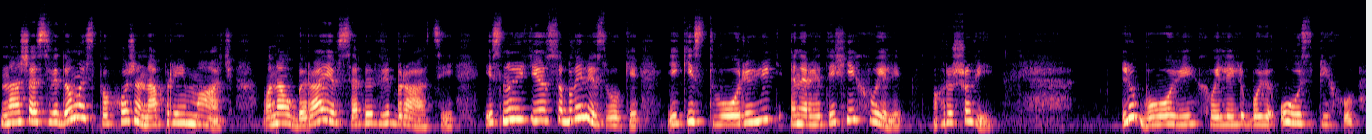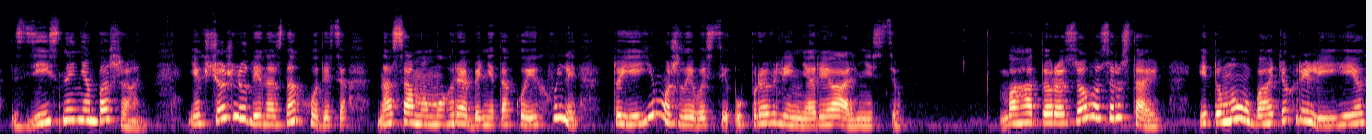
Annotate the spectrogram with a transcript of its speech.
Наша свідомість похожа на приймач. Вона вбирає в себе вібрації. Існують і особливі звуки, які створюють енергетичні хвилі, грошові. Любові, хвилі любові, успіху, здійснення бажань. Якщо ж людина знаходиться на самому гребені такої хвилі, то її можливості управління реальністю багаторазово зростають. І тому у багатьох релігіях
